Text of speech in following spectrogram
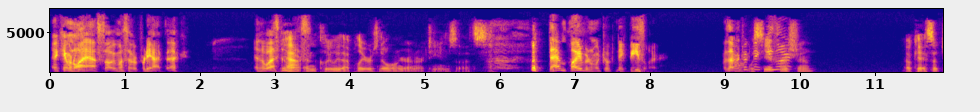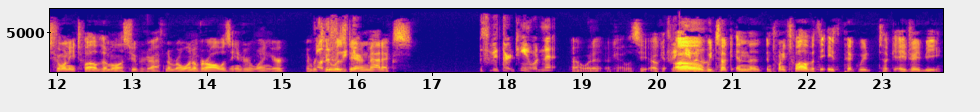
It came in last, so we must have a pretty high pick in the West. Yeah, and clearly that player is no longer on our team, so that's. that might have been when we took Nick Besler. Was that when we took was he Nick Besler? Okay, so 2012 MLS Super Draft. Number one overall was Andrew Wenger. Number Oh, two was Darren Mattocks. This would be 13, wouldn't it? Oh, would it? Okay, let's see. Okay. Oh, we took in the in 2012 at the eighth pick. We took AJB,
